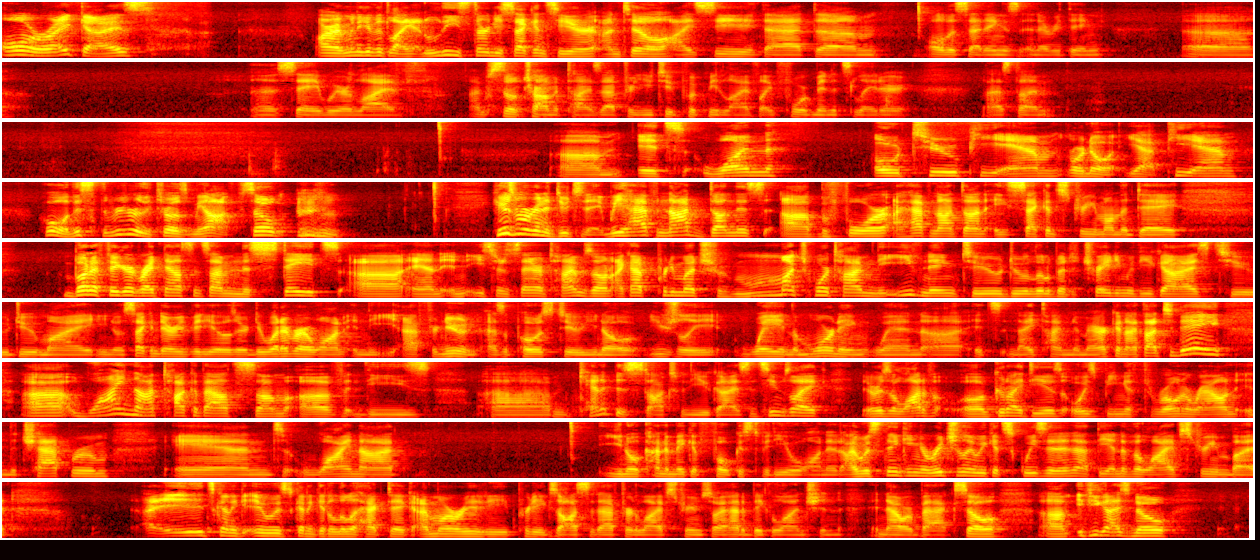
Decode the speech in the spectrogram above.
All right, guys. All right, I'm gonna give it like at least 30 seconds here until I see that um, all the settings and everything uh, uh, say we're live. I'm still traumatized after YouTube put me live like four minutes later last time. Um, it's 1:02 p.m. or no, yeah, p.m. Oh, this really throws me off. So here's what we're gonna do today. We have not done this uh, before. I have not done a second stream on the day. But I figured right now, since I'm in the States uh, and in Eastern Standard Time Zone, I got pretty much much more time in the evening to do a little bit of trading with you guys, to do my, you know, secondary videos or do whatever I want in the afternoon, as opposed to, you know, usually way in the morning when uh, it's nighttime in America. And I thought today, uh, why not talk about some of these um, cannabis stocks with you guys? It seems like there is a lot of uh, good ideas always being thrown around in the chat room and why not you know kind of make a focused video on it? I was thinking originally we could squeeze it in at the end of the live stream but it's gonna it was gonna get a little hectic. I'm already pretty exhausted after the live stream so i had a big lunch and and now we're back. So um, if you guys know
